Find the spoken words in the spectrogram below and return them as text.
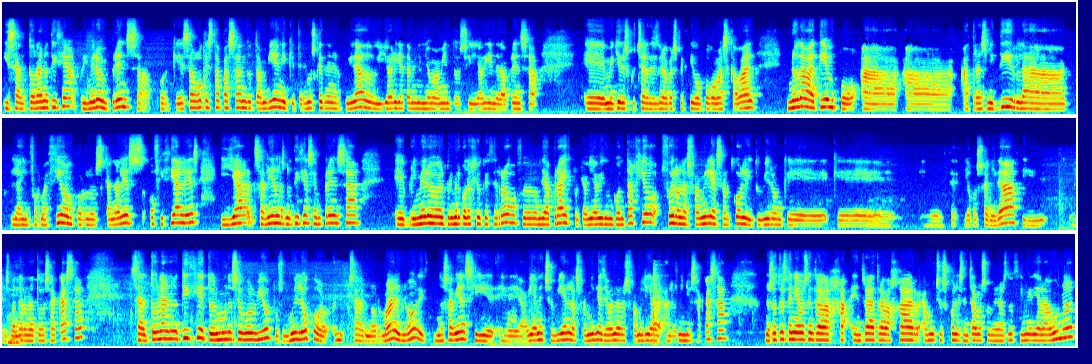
y saltó la noticia primero en prensa, porque es algo que está pasando también y que tenemos que tener cuidado. Y yo haría también un llamamiento si alguien de la prensa eh, me quiere escuchar desde una perspectiva un poco más cabal. No daba tiempo a, transmitir la, información por los canales oficiales y ya salían las noticias en prensa. Eh, primero, el primer colegio que cerró fue donde a Price, porque había habido un contagio. Fueron las familias al cole y tuvieron que, llegó sanidad y les mandaron a todos a casa. Saltó la noticia y todo el mundo se volvió pues muy loco, o sea, normal, ¿no? No sabían si eh, habían hecho bien las familias llevando a las familias a los niños a casa. Nosotros teníamos que trabaja- entrar a trabajar a muchos coles, entramos sobre las doce y media a la una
